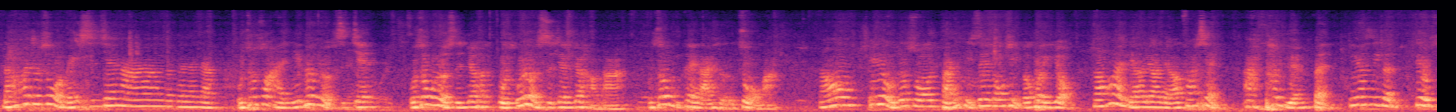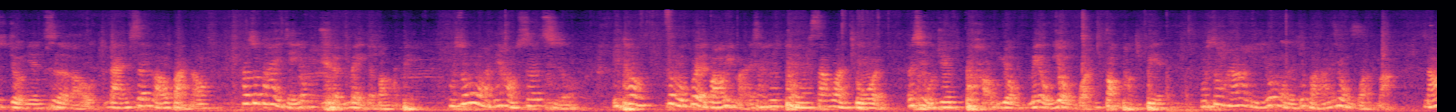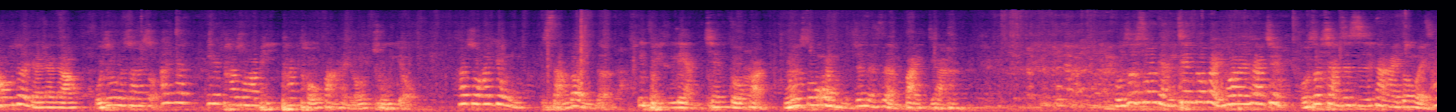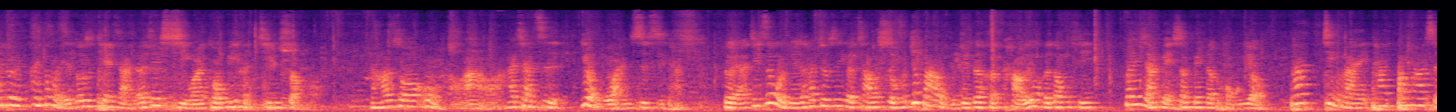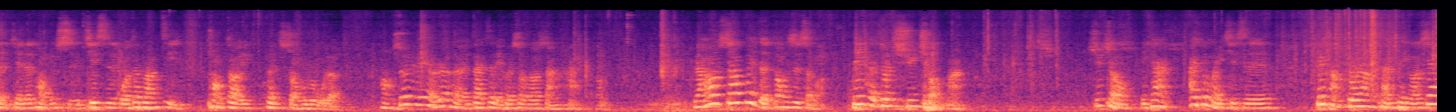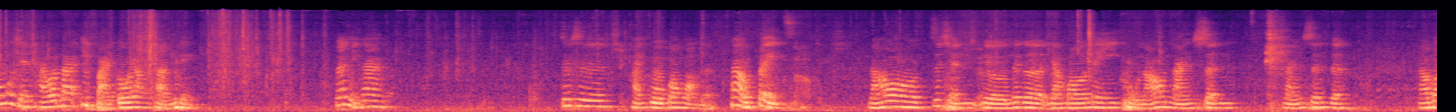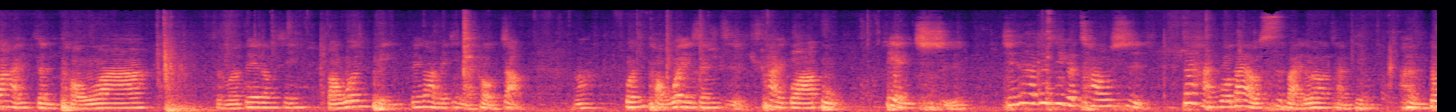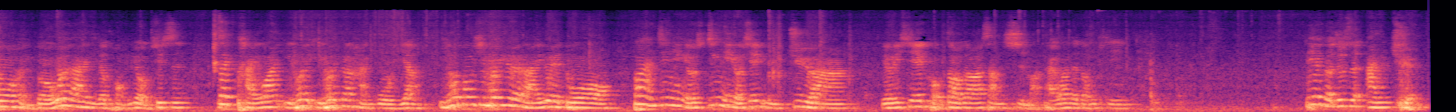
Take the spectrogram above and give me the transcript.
然后他就说我没时间啊，怎样怎样怎样。我就说哎，你不用有时间。我说我有时间就我我有时间就好啦。我说我们可以来合作嘛。然后因为我就说反正你这些东西你都会用。然后后来聊聊聊，发现啊，他原本应该是一个六十九年次的老男生老板哦。他说他以前用全美的保养品。我说哇，你好奢侈哦。一套这么贵的保养品买下去，对啊，三万多哎，而且我觉得不好用，没有用完放旁边。我说好啊，你用了就把它用完嘛。然后我就聊聊聊，我就问他说，哎，那因为他说他皮他头发很容易出油，他说他用啥弄的一瓶两千多块，我就说哦，你真的是很败家。我就说两千多块你花得下去？我说下次试试看爱多美，他对爱多美的都是天然的，而且洗完头皮很清爽哦。然后他说哦，好啊好啊，他下次用完试试看。对啊，其实我觉得它就是一个超市，我们就把我们觉得很好用的东西分享给身边的朋友，他进来，他帮他省钱的同时，其实我在帮自己创造一份收入了，好，所以没有任何人在这里会受到伤害。然后消费者重视什么？第一个就是需求嘛，需求，你看爱多美其实非常多样产品哦，现在目前台湾大概一百多样产品，那你看，这是韩国官网的，它有被子。然后之前有那个羊毛内衣裤，然后男生男生的，然后包含枕头啊，什么这些东西，保温瓶，这些都还没进来，口罩，啊，滚筒卫生纸、菜瓜布、电池，其实它就是一个超市，在韩国大概有四百多样产品，很多很多。未来你的朋友，其实，在台湾也会也会跟韩国一样，以后东西会越来越多哦。包含今年有今年有些雨具啊。有一些口罩都要上市嘛，台湾的东西。第二个就是安全。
